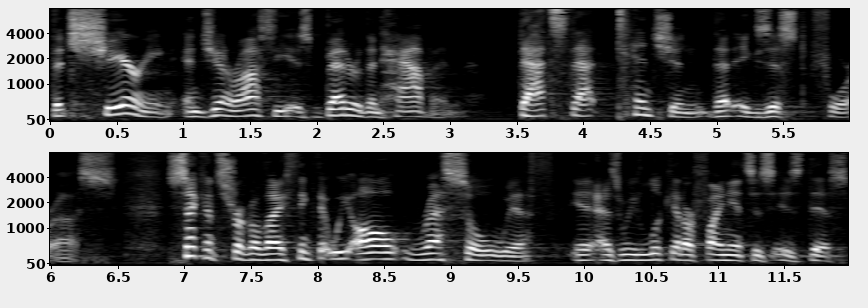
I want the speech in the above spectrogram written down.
That sharing and generosity is better than having? That's that tension that exists for us. Second struggle that I think that we all wrestle with as we look at our finances is this.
